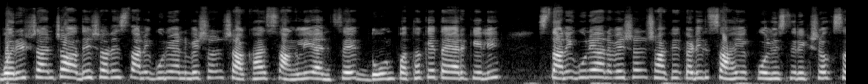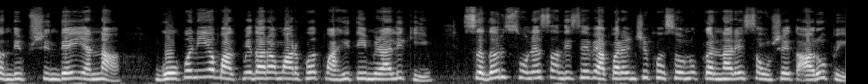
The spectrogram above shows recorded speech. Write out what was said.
वरिष्ठांच्या आदेशाने स्थानिक गुन्हे अन्वेषण शाखा सांगली यांचे दोन पथके तयार केली. स्थानिक गुन्हे अन्वेषण शाखेकडील सहाय्यक पोलीस निरीक्षक संदीप शिंदे यांना गोपनीय बातमीदारामार्फत माहिती मिळाली की सदर सोन्या चांदीचे व्यापाऱ्यांची फसवणूक करणारे संशयित आरोपी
